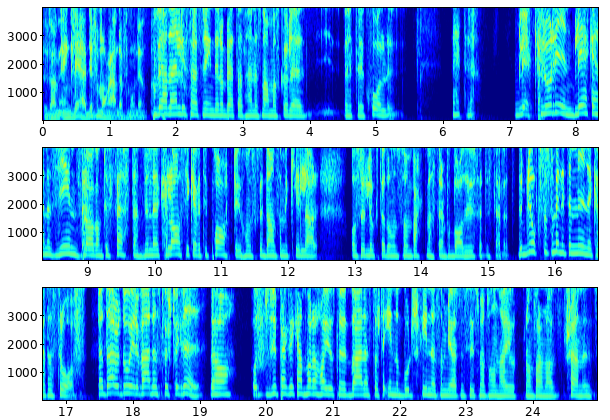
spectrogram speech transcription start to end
utan en glädje för många andra förmodligen. Och vi hade en lyssnare som ringde in och berättade att hennes mamma skulle, vad heter det, kol... Vad heter det? Bleka. Klorinbleka hennes jeans lagom till festen. När kalas gick över till party, hon skulle dansa med killar. Och så luktade hon som vaktmästaren på badhuset istället. Det blir också som en liten minikatastrof. Ja, där och då är det världens största grej. Ja. Och du, praktikantmannen har just nu världens största inombordsfinne som gör att det ser ut som att hon har gjort någon form av skönhets...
